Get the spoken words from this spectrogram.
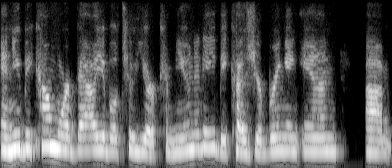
and you become more valuable to your community because you're bringing in um,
